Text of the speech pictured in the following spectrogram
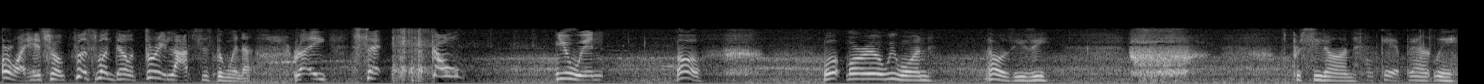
Alright, Hedgehog, first one down with three laps is the winner. Ready, set, go! You win. Oh. Well, Mario, we won. That was easy. Let's proceed on. Okay, apparently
